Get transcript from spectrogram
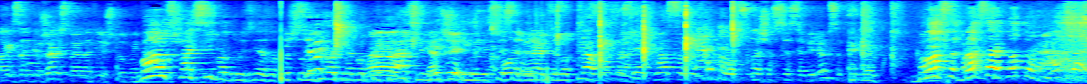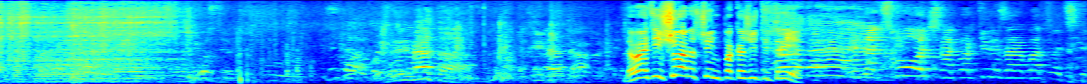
так задержались, но я надеюсь, что вы... не Вам спасибо, друзья, за то, что вы делаете такой А, прекрасный вечер, и мы здесь все собираемся на Да, можно снять массовые фото, вот сюда сейчас все соберемся. Бросай, Платон, бросай. Ребята, ребята. Давайте еще раз что-нибудь покажите три. На квартире зарабатывает себе.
